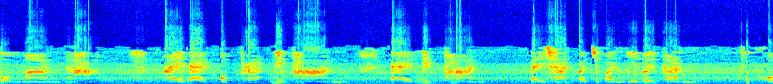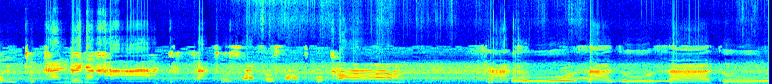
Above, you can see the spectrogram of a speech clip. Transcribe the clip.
บ่วงมารนะคะให้ได้พบพระนิพพาน ได้นิพพานในชาติปัจจุบันนี้ด้วยกัน ทุกคนทุกท่านด้วยนะคะ สาธุสาธุสาธุค่ะ สาธุ สาธุ สาธุ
